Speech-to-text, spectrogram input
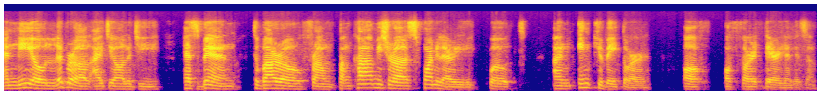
and neoliberal ideology has been, to borrow from Pankaj Mishra's formulary, quote, an incubator of authoritarianism.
